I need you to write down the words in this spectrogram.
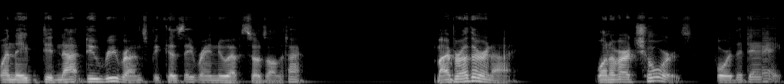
when they did not do reruns because they ran new episodes all the time, my brother and I, one of our chores for the day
